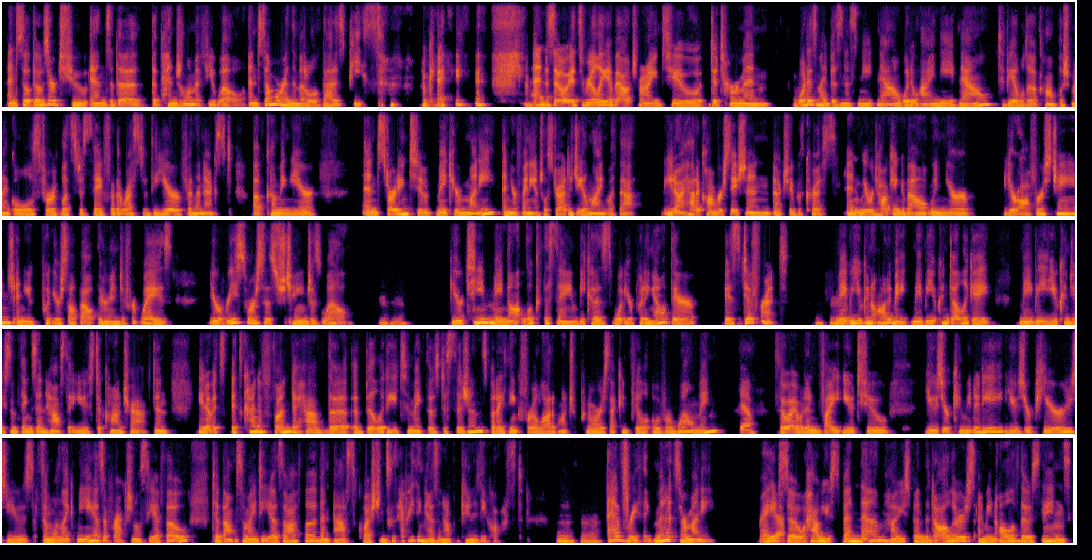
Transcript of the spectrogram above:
And so those are two ends of the the pendulum, if you will. And somewhere in the middle of that is peace. okay. Mm-hmm. and so it's really about trying to determine what does my business need now? What do I need now to be able to accomplish my goals for, let's just say, for the rest of the year, for the next upcoming year? And starting to make your money and your financial strategy align with that you know, I had a conversation actually with Chris, and we were talking about when your your offers change and you put yourself out there in different ways, your resources change as well. Mm-hmm. Your team may not look the same because what you're putting out there is different. Mm-hmm. Maybe you can automate, maybe you can delegate, maybe you can do some things in house that you used to contract. And you know, it's it's kind of fun to have the ability to make those decisions, but I think for a lot of entrepreneurs that can feel overwhelming. Yeah. So I would invite you to use your community, use your peers, use someone like me as a fractional CFO to bounce some ideas off of and ask questions because everything has an opportunity cost. Mm-hmm. Everything, minutes are money, right? Yeah. So, how you spend them, how you spend the dollars, I mean, all of those things,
